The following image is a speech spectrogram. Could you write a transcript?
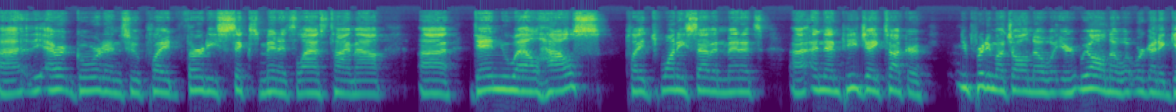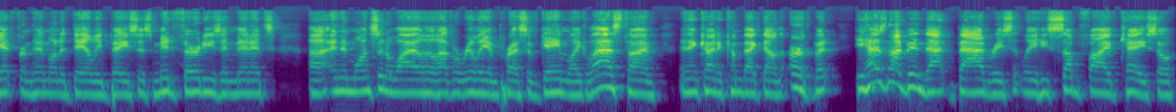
uh, the Eric Gordons who played 36 minutes last time out, uh, Danuel House played 27 minutes, uh, and then PJ Tucker. You pretty much all know what you're. We all know what we're going to get from him on a daily basis, mid 30s in minutes. Uh, and then once in a while he'll have a really impressive game like last time, and then kind of come back down to earth. But he has not been that bad recently. He's sub 5K. So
